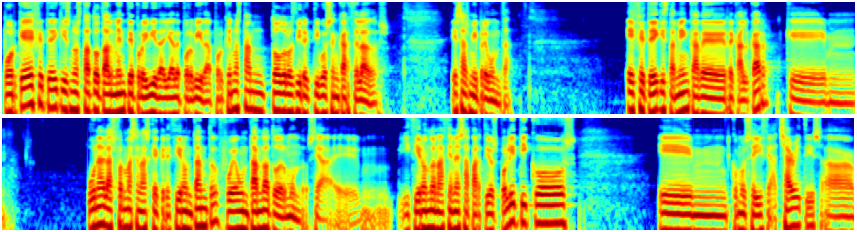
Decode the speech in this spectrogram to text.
¿Por qué FTX no está totalmente prohibida ya de por vida? ¿Por qué no están todos los directivos encarcelados? Esa es mi pregunta. FTX también cabe recalcar que mm, una de las formas en las que crecieron tanto fue untando a todo el mundo. O sea, eh, hicieron donaciones a partidos políticos, eh, ¿cómo se dice? A charities, a...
